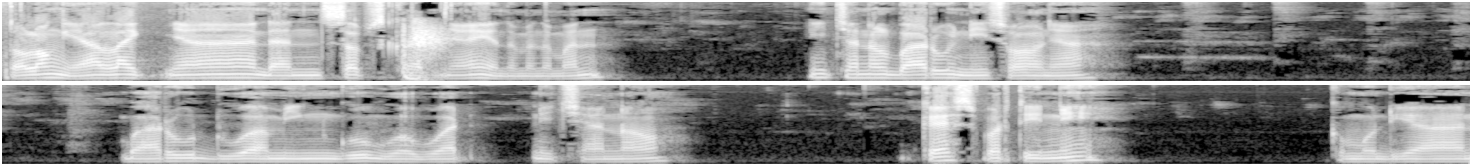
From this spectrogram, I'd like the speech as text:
Tolong ya like-nya dan subscribe-nya ya teman-teman. Ini channel baru ini soalnya. Baru dua minggu gua buat ini channel. Oke, seperti ini kemudian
